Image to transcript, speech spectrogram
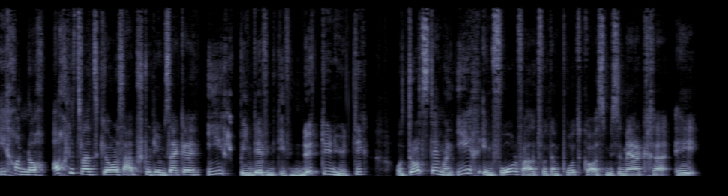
Ich kann nach 28 Jahren Selbststudium sagen, ich bin definitiv nicht dünnhütig. Und trotzdem habe ich im Vorfeld von dem Podcast müssen merken, hey,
